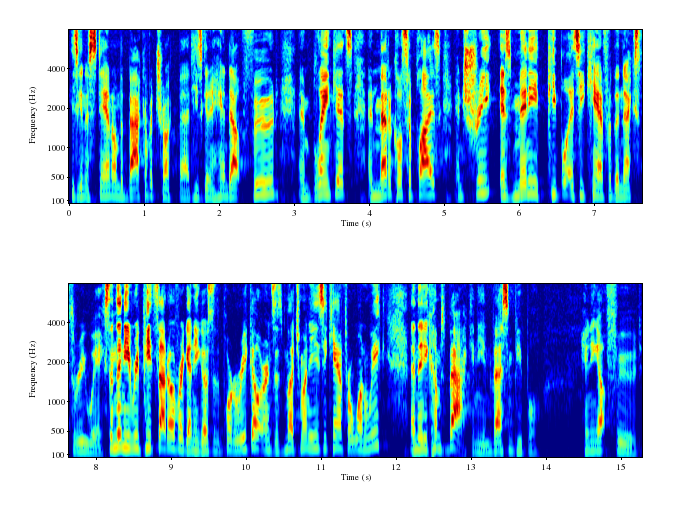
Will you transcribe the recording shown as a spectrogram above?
he's going to stand on the back of a truck bed. He's going to hand out food and blankets and medical supplies and treat as many people as he can for the next three weeks. And then he repeats that over again. He goes to the Puerto Rico, earns as much money as he can for one week, and then he comes back and he invests in people, handing out food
